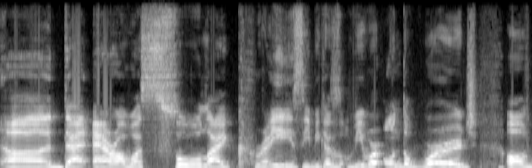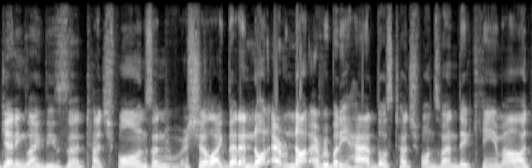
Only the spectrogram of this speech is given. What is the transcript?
uh that era was so like crazy because we were on the verge of getting like these uh, touch phones and shit like that and not ev- not everybody had those touch phones when they came out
